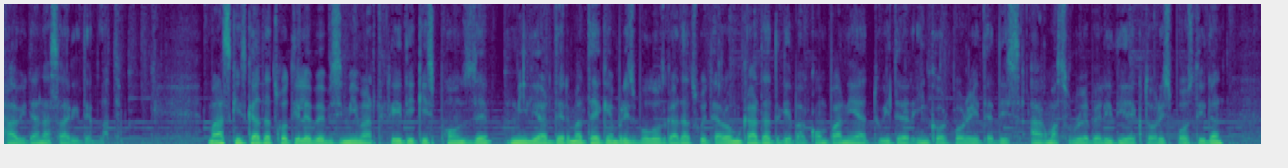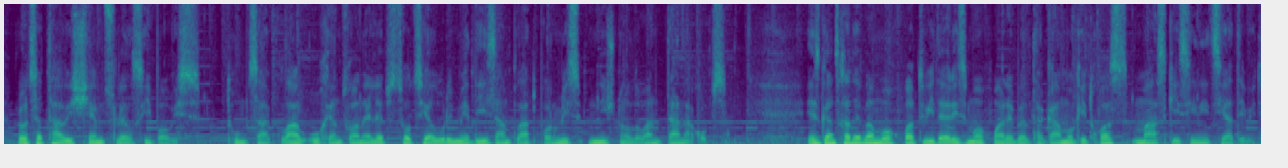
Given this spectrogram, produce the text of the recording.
თავიდან ასარიდებლად. მასკის გადაწყვეტილებების მიმართ კრიტიკის ფონზე მილიარდერმა დეკემბრის ბოლოს გადაწყვიტა, რომ გადადგება კომპანია Twitter Incorporated-ის აღმასრულებელი დირექტორის პოსტიდან, როცა თავის შემცვლელს იპოვის. თუმცა კლავ უხელმძღვანელებს სოციალური მედიის ამ პლატფორმის მნიშვნელოვან დანაყოფს. ეს განცხადება მოხდა Twitter-ის მოხმარებელთა გამოკითხვას მასკის ინიციატივით,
